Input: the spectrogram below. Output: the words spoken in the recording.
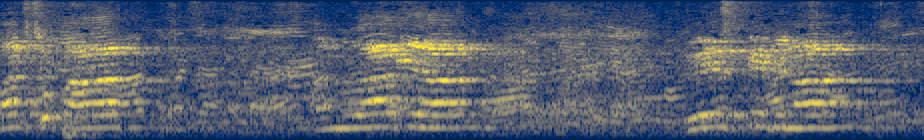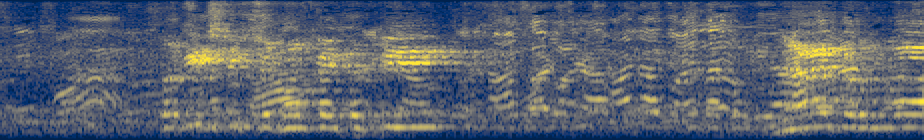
पक्षपात, अनुराग या द्वेष के बिना सभी शिक्षकों के प्रति न्याय करूँगा,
